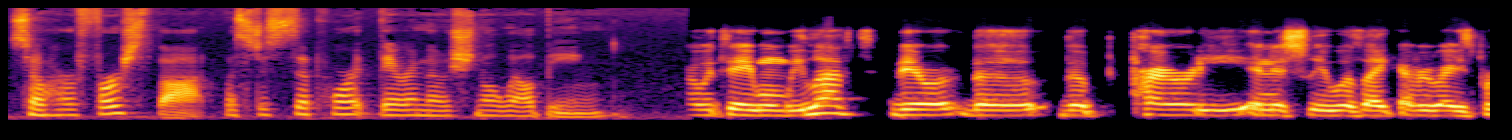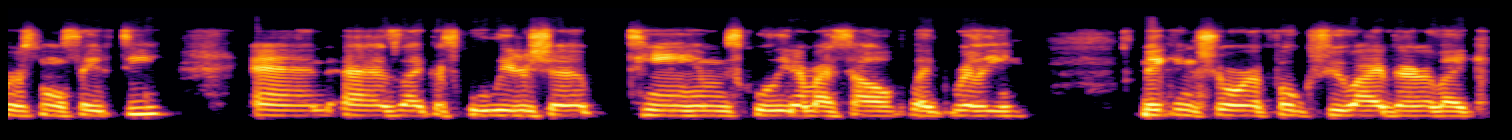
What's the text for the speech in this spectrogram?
So her first thought was to support their emotional well being. I would say when we left, there the the priority initially was like everybody's personal safety, and as like a school leadership team, school leader myself, like really making sure folks who either like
